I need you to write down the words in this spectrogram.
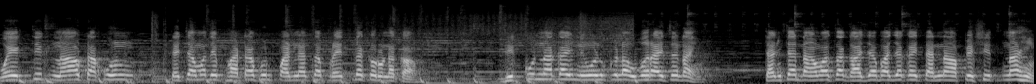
वैयक्तिक नाव टाकून त्याच्यामध्ये फाटाफूट पाडण्याचा प्रयत्न करू नका. भिक्खूंना काही निवडणुकीला उभं राहायचं नाही. त्यांच्या नावाचा गाजाबाजा काही त्यांना अपेक्षित नाही.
